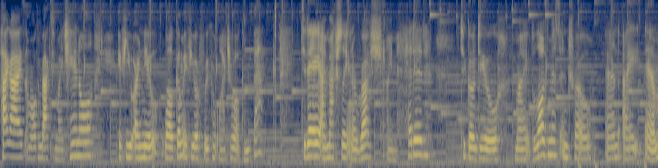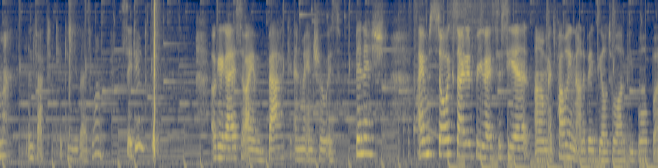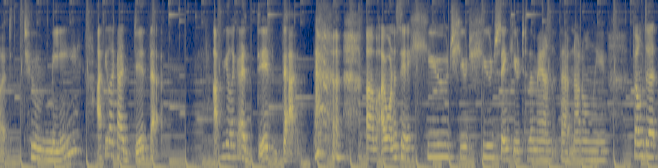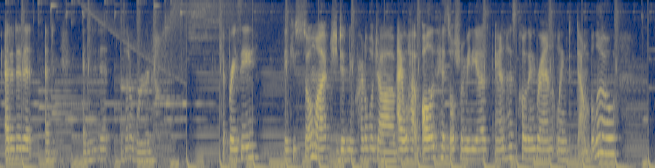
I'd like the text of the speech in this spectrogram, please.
Hi guys and welcome back to my channel. If you are new, welcome. If you're a frequent watcher, welcome back. Today I'm actually in a rush. I'm headed to go do my Vlogmas intro and I am, in fact, taking you guys along. Stay tuned. Okay guys, so I am back and my intro is finished. I'm so excited for you guys to see it. Um, it's probably not a big deal to a lot of people, but to me, I feel like I did that. I feel like I did that. um, I want to say a huge, huge, huge thank you to the man that not only filmed it, edited it, edi edited it, is that a word? Kip Brazy, thank you so much. You did an incredible job. I will have all of his social medias and his clothing brand linked down below.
